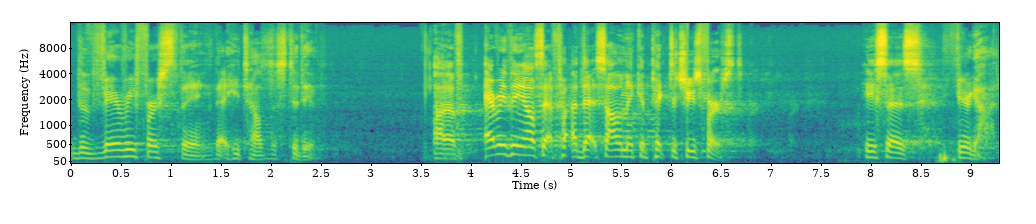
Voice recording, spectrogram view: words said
the very first thing that he tells us to do, out of everything else that, that Solomon could pick to choose first, he says, Fear God.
